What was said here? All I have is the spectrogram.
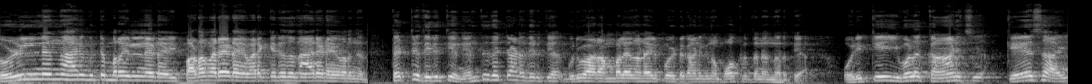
തൊഴിലിനെന്ന് ആരും കുറ്റം പറയില്ലേ ഈ പടം വരയുടെ വരയ്ക്കരുത് ആരുടെ പറഞ്ഞത്? തെറ്റ് തിരുത്തിയെന്ന്. എന്ത് തെറ്റാണ് തിരുത്തിയ ഗുരുവായൂർ അമ്പലനടയിൽ പോയിട്ട് കാണിക്കുന്ന പോക്കൃത്തനെ നിർത്തിയ. ഒരിക്കൽ ഇവൾ കാണിച്ച് കേസായി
